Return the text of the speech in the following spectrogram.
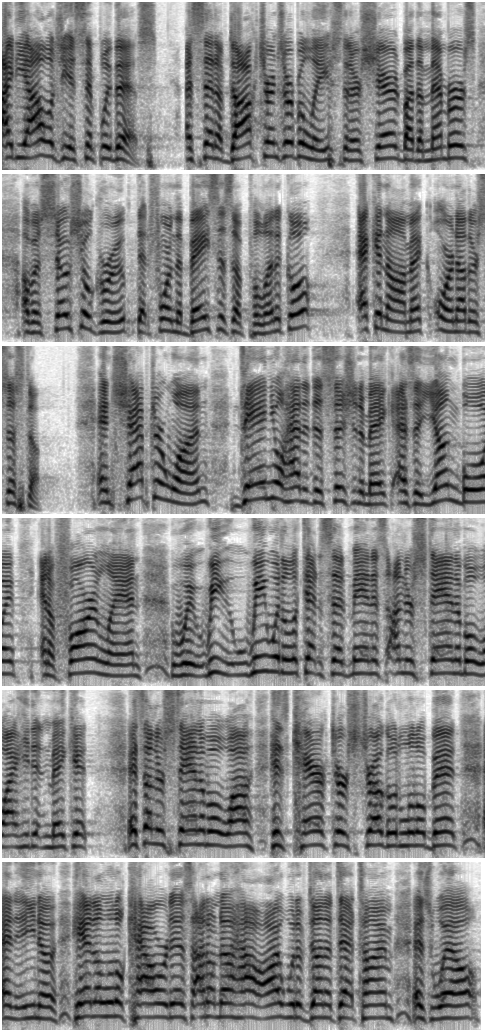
Ideology is simply this a set of doctrines or beliefs that are shared by the members of a social group that form the basis of political, economic, or another system. In chapter one, Daniel had a decision to make as a young boy in a foreign land. We, we, we would have looked at it and said, Man, it's understandable why he didn't make it. It's understandable why his character struggled a little bit and, you know, he had a little cowardice. I don't know how I would have done at that time as well.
